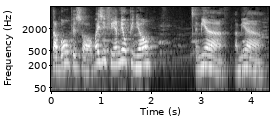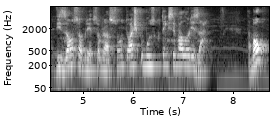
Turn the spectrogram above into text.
tá bom, pessoal? Mas enfim, a minha opinião, a minha, a minha visão sobre, sobre o assunto, eu acho que o músico tem que se valorizar, tá bom?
